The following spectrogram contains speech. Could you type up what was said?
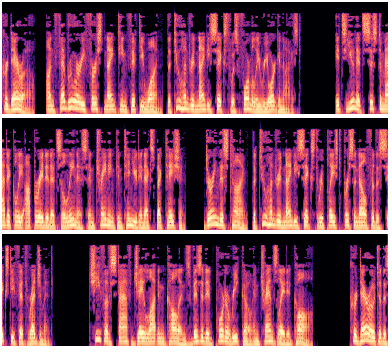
Cordero. On February 1, 1951, the 296th was formally reorganized. Its units systematically operated at Salinas and training continued in expectation. During this time, the 296th replaced personnel for the 65th Regiment. Chief of Staff J. Lawton Collins visited Puerto Rico and translated Col. Cordero to the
